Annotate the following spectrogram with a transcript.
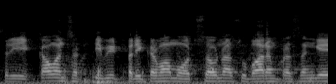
શ્રી એકાવન શક્તિપીઠ પરિક્રમા મહોત્સવના શુભારંભ પ્રસંગે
